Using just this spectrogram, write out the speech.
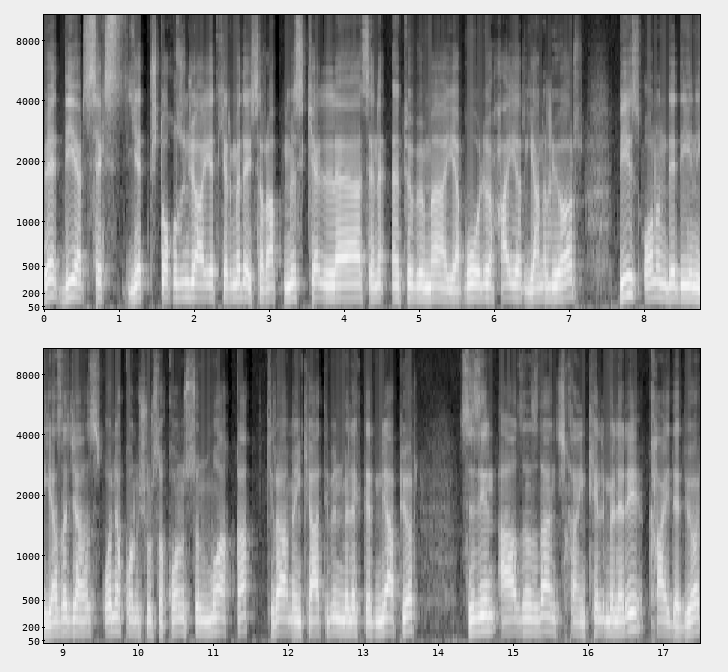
Ve diğer 80 79. ayet-i kerimede ise Rabbimiz kella sene etübü ma yekulu hayır yanılıyor. Biz onun dediğini yazacağız. O ne konuşursa konuşsun muhakkak kiramen katibin melekleri ne yapıyor? Sizin ağzınızdan çıkan kelimeleri kaydediyor.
